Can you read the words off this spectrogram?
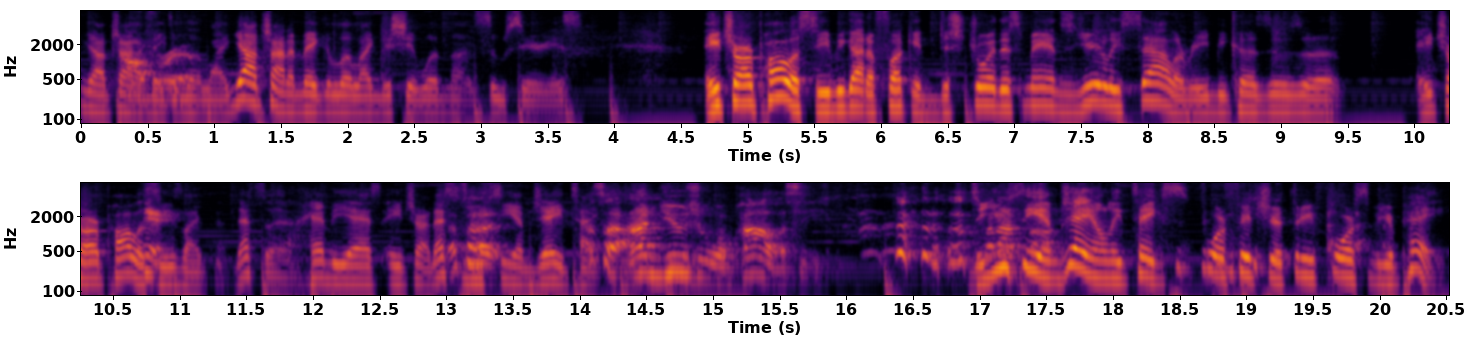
Y'all trying Off to make it look like y'all trying to make it look like this shit was not so serious. HR policy, we got to fucking destroy this man's yearly salary because it was a HR policies. Yeah. Like, that's a heavy ass HR. That's, That's a- UCMJ type. That's an unusual policy. That's the what I thought. UCMJ only takes forfeits your three fourths of your pay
